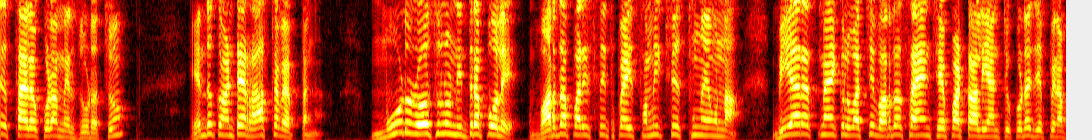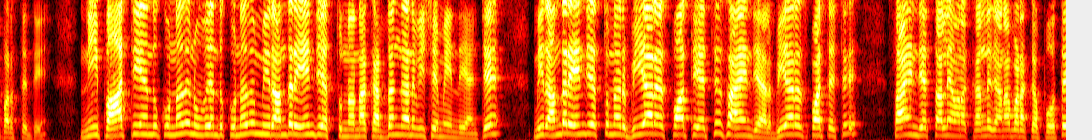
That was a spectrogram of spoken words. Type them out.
పూర్తి స్థాయిలో కూడా మీరు చూడొచ్చు. ఎందుకంటే రాష్ట్ర వ్యాప్తంగా మూడు రోజులు నిద్రపోలే వరద పరిస్థితిపై సమీక్షిస్తూనే ఉన్న బీఆర్ఎస్ నాయకులు వచ్చి వరద సాయం చేపట్టాలి అంటూ కూడా చెప్పిన పరిస్థితి. నీ పార్టీ ఎందుకున్నది నువ్వెందుకున్నది మీరు అందరూ ఏం చేస్తున్నారు? నాకు అర్థం కాని విషయం ఏంది అంటే మీరు అందరూ ఏం చేస్తున్నారు? బీఆర్ఎస్ పార్టీ వచ్చి సాయం చేయాలి. బీఆర్ఎస్ పార్టీ వచ్చి సాయం చేస్తాలి ఏమైనా కళ్ళు కనబడకపోతే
